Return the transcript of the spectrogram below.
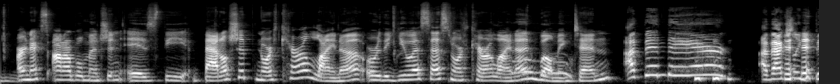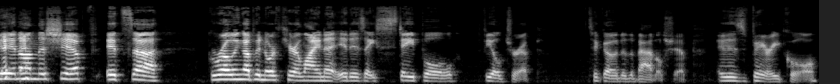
Mhm. our next honorable mention is the Battleship North Carolina or the USS North Carolina in Wilmington. I've been there. I've actually been on the ship. It's uh growing up in North Carolina, it is a staple field trip to go to the battleship. It is very cool.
